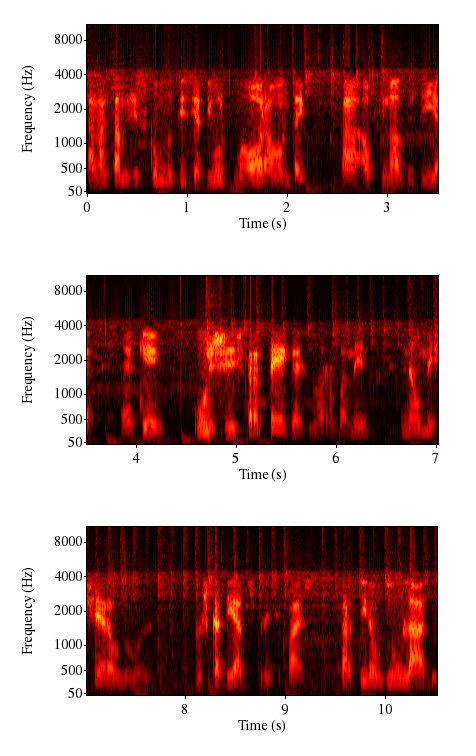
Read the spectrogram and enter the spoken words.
Avançamos isso como notícia de última hora ontem, uh, ao final do dia, que os estrategas no arrombamento não mexeram no, nos cadeados principais. Partiram de um lado,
